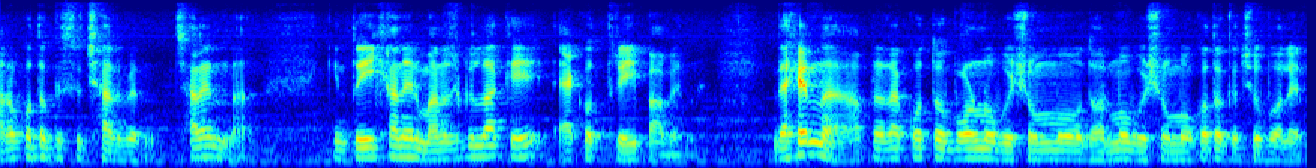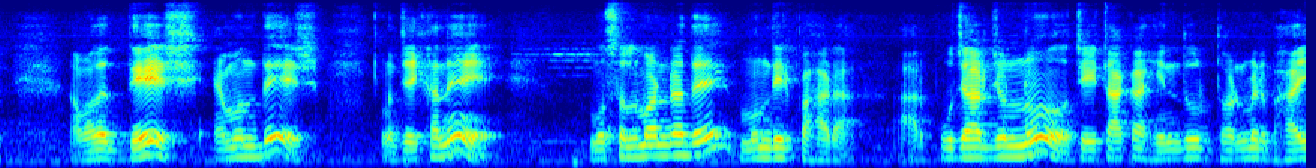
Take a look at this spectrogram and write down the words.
আরও কত কিছু ছাড়বেন, ছাড়েন না। কিন্তু এইখানের মানুষগুলাকে একত্রেই পাবেন। দেখেন না, আপনারা কত বর্ণ বৈষম্য ধর্ম বৈষম্য কত কিছু বলেন। আমাদের দেশ এমন দেশ যেখানে মুসলমানরা দেয় মন্দির পাহারা, আর পূজার জন্য যে টাকা হিন্দু ধর্মের ভাই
